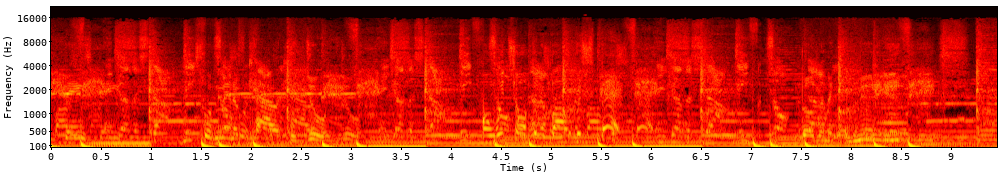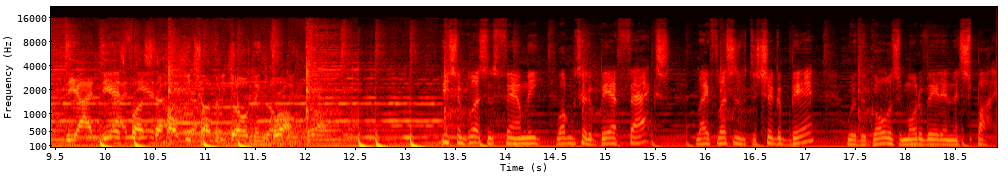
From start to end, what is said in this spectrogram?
things what for men of character do. When we're talking about respect, building a community, the idea is for us to help each other build and grow. Peace and blessings, family. Welcome to the Bear Facts, Life Lessons with the Sugar Bear, where the goal is to motivate and inspire.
